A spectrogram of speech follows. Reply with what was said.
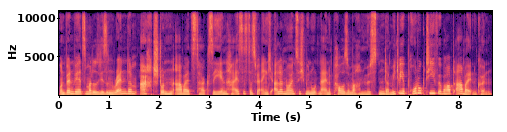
Und wenn wir jetzt mal so diesen random 8 Stunden Arbeitstag sehen, heißt es, dass wir eigentlich alle 90 Minuten eine Pause machen müssten, damit wir produktiv überhaupt arbeiten können.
